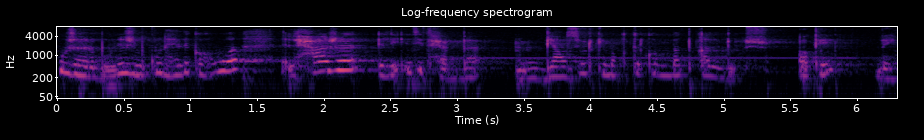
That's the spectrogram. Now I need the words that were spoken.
وجربوا نجم يكون هذاك هو الحاجة اللي أنت تحبها. bien sûr كيما قلت لكم ما تقلدوش. OK؟ بي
